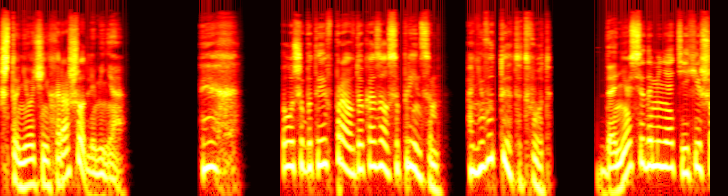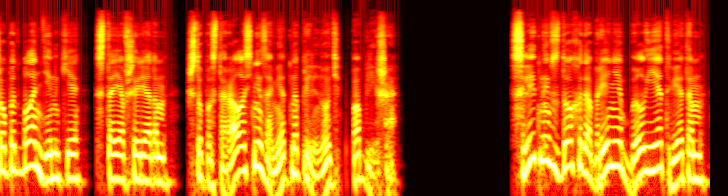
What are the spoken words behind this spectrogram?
что не очень хорошо для меня. Эх, Лучше бы ты и вправду оказался принцем, а не вот этот вот». Донесся до меня тихий шепот блондинки, стоявшей рядом, что постаралась незаметно прильнуть поближе. Слитный вздох одобрения был ей ответом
